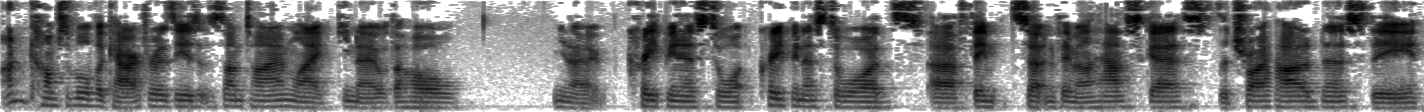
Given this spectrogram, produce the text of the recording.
uncomfortable of a character as he is at some time, like you know, the whole you know creepiness to creepiness towards uh, fem- certain female house guests, the tryhardness, the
